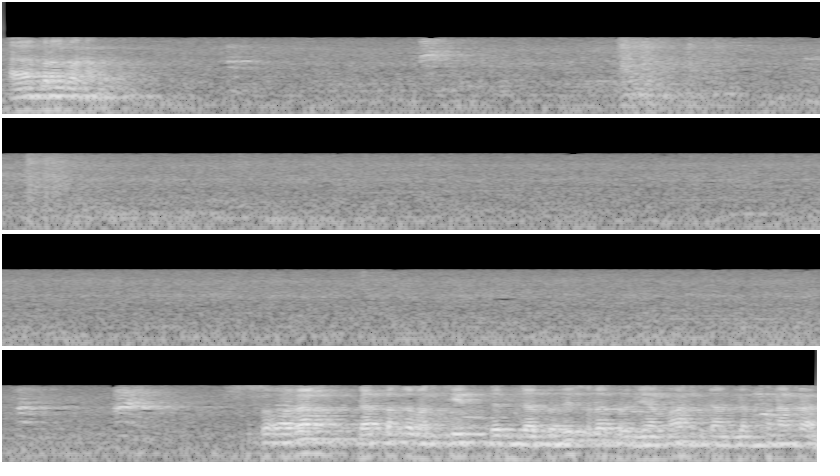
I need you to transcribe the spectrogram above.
Alam kurang paham. Seseorang datang ke masjid dan mendapati sholat berjamaah sedang dilaksanakan.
